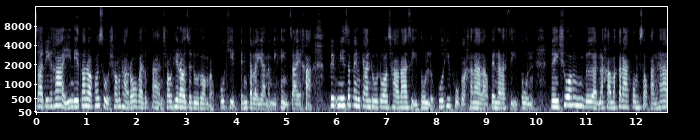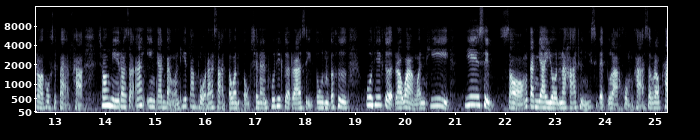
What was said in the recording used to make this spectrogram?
สวัสดีค่ะ ยินดีต้อนรับเข้าสู่ช่องทาโร่ใบลูกตาล ช่องที่เราจะดูดวงแบบคู่คิดเป็นกัลยาณมิตรแห่งใจค่ะ คลิปนี้จะเป็นการดูดวงชาวราศีตุลหรือผู้ที่ผูกลัคนาแล้วเป็นราศีตุลในช่วงเดือนนะคะมกราคม 2568 ค่ะ ช่องนี้เราจะอ้างอิงการแบ่งวันที่ตามโหราศาสตร์ตะวันตก ฉะนั้นผู้ที่เกิดราศีตุลก็คือ ผู้ที่เกิดระหว่างวันที่ 22 กันยายนนะคะถึง 21 ตุลาคมค่ะสำหรับใคร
